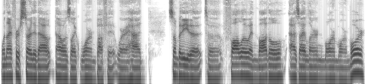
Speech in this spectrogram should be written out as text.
when I first started out, that was like Warren Buffett, where I had somebody to, to follow and model as I learned more and more and more.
